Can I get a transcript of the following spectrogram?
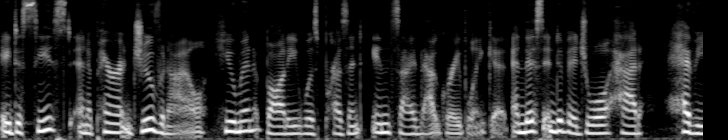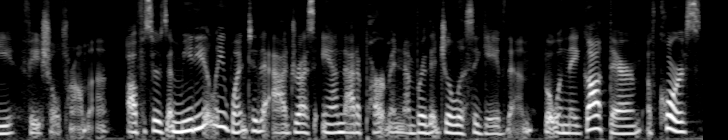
a deceased and apparent juvenile human body was present inside that gray blanket, and this individual had heavy facial trauma. Officers immediately went to the address and that apartment number that Jalissa gave them, but when they got there, of course,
